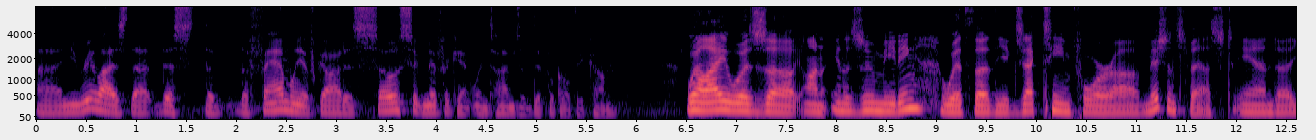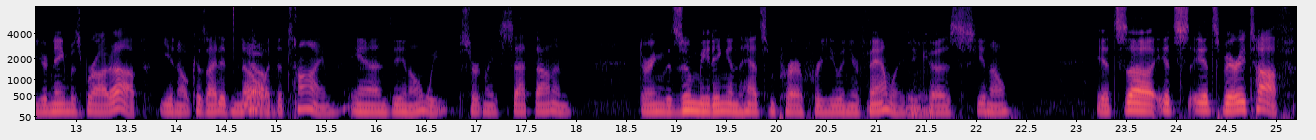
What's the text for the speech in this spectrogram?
Uh, and you realize that this the the family of God is so significant when times of difficulty come. Well, I was uh, on in a Zoom meeting with uh, the exec team for uh, Missions Fest, and uh, your name was brought up. You know, because I didn't know Yeah. at the time, and you know, we certainly sat down and during the Zoom meeting and had some prayer for you and your family because you know it's uh, it's it's very tough,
